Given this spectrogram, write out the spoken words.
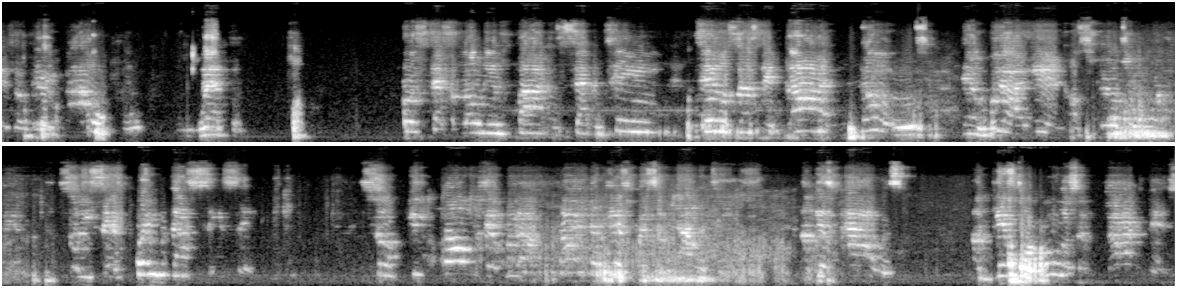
is a very powerful weapon. First Thessalonians 5 and 17 tells us that God knows that we are in a spiritual warfare. So he says, pray without ceasing. So knows that we are fighting against principalities, against powers, against the rulers of darkness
